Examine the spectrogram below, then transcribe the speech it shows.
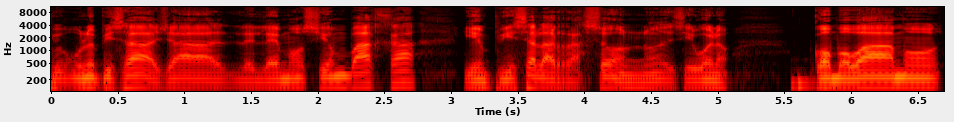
uno empieza, ya la emoción baja y empieza la razón, ¿no? Es decir, bueno, ¿cómo vamos?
